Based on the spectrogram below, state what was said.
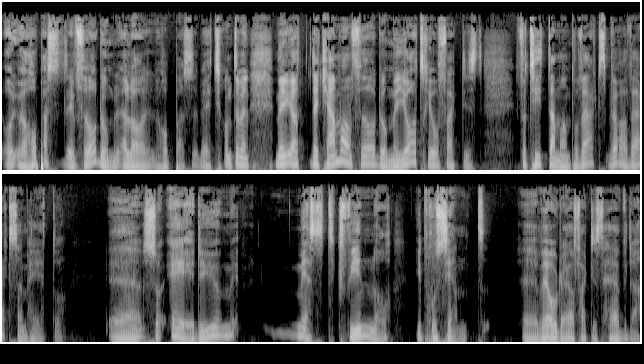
och jag hoppas det är fördom, eller hoppas vet jag inte, men, men jag, det kan vara en fördom. Men jag tror faktiskt, för tittar man på verks, våra verksamheter eh, så är det ju me- mest kvinnor i procent, eh, vågar jag faktiskt hävda,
